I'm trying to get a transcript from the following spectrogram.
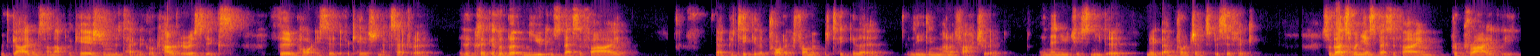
with guidance on application, the technical characteristics, third-party certification, etc. At a click of a button, you can specify a particular product from a particular leading manufacturer, and then you just need to make that project specific. So that's when you're specifying proprietary.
